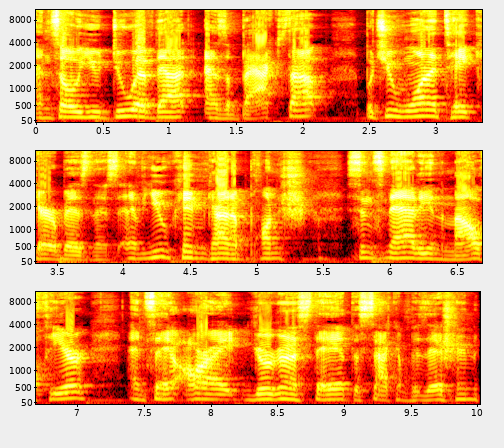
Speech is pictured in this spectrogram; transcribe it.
And so you do have that as a backstop but you want to take care of business. And if you can kind of punch Cincinnati in the mouth here and say, all right, you're going to stay at the second position,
